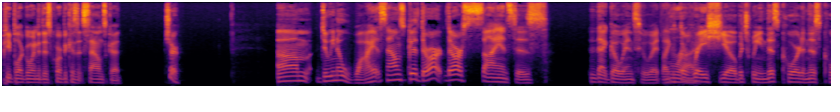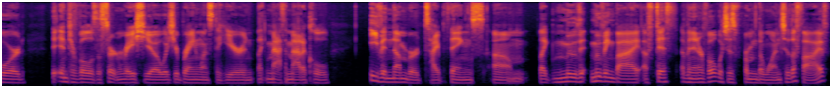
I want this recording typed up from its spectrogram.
people are going to this chord because it sounds good. Sure. Um, do we know why it sounds good? There are there are sciences that go into it, like the ratio between this chord and this chord. The interval is a certain ratio which your brain wants to hear, and like mathematical even number type things, um, like move, moving by a fifth of an interval, which is from the one to the five.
